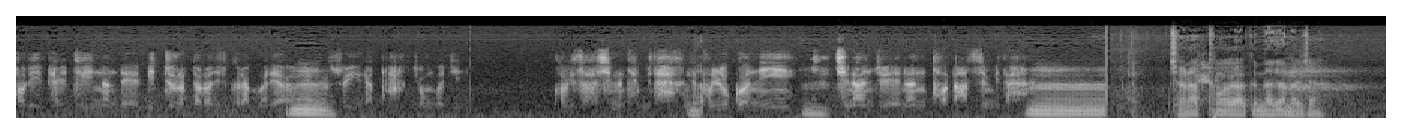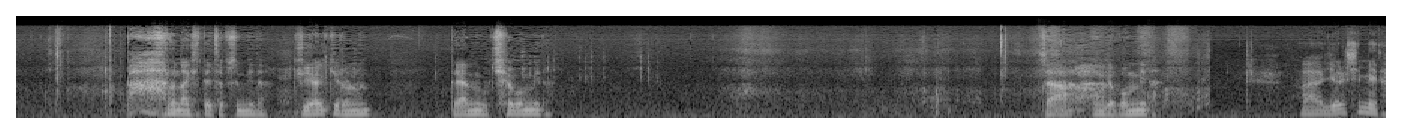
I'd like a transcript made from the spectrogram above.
허리 벨트 있는데 밑으로 떨어질 거란 말이야. 음. 수위가 딱 좋은 거지. 거기서 하시면 됩니다. 근데 네. 분류권이 음. 지난주에는 더 낮습니다. 음. 전화 통화가 끝나자마자 바로 낚싯대 접습니다. 귀할 기로는 대한민국 최고입니다. 자, 옮겨봅니다. 아, 열심입니다.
